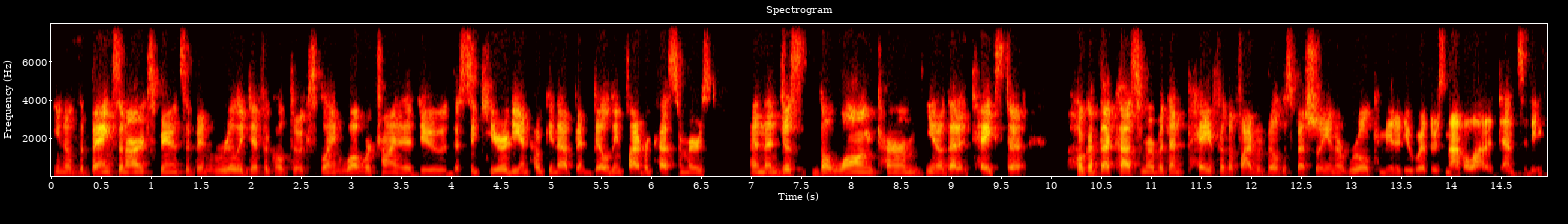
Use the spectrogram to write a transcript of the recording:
you know, the banks in our experience have been really difficult to explain what we're trying to do, the security and hooking up and building fiber customers, and then just the long term, you know, that it takes to hook up that customer, but then pay for the fiber build, especially in a rural community where there's not a lot of density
